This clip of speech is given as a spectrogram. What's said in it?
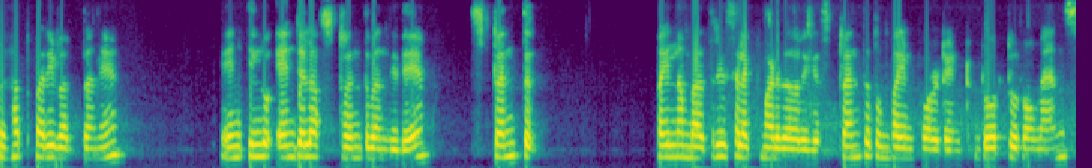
ಬೃಹತ್ ಪರಿವರ್ತನೆ. ಇಲ್ಲೂ ಏಂಜಲ್ ಆಫ್ ಸ್ಟ್ರೆಂತ್ ಬಂದಿದೆ. Strength file number three select ಮಾಡಿದವರಿಗೆ. ಸ್ಟ್ರೆಂತ್ ತುಂಬಾ important door to romance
